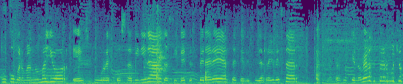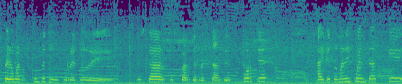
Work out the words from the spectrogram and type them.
tú como hermano mayor es tu responsabilidad, así que te esperaré hasta que decidas regresar Así que no me hagas esperar mucho, pero bueno, cumple tu, reto de buscar tus partes restantes porque hay que tomar en cuenta que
